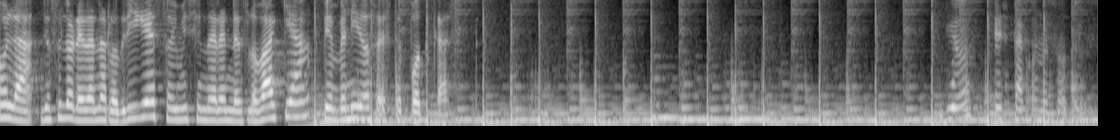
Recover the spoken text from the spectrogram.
Hola, yo soy Loredana Rodríguez, soy misionera en Eslovaquia. Bienvenidos a este podcast. Dios está con nosotros.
